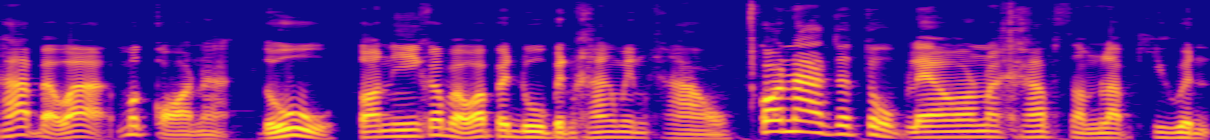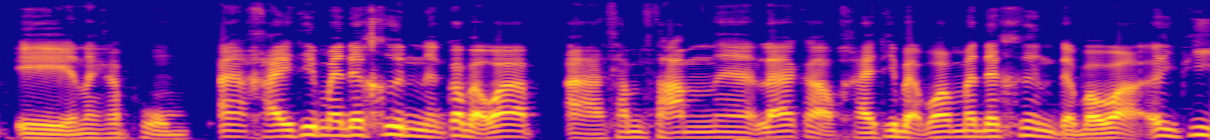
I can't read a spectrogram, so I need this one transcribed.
ถ้าแบบว่าเมื่อก่อนอะดู ตอนนี้ก็แบบว่าไปดูเป็นครั้งเป็นคราว ก็น่าจะจบแล้วนะครับสำหรับ Q&A นะครับผมอ่าใครที่ไม่ได้ขึ้นเนี่ยก็แบบว่าอ่าซ้ำๆเนี่ยและกับใครที่แบบว่าไม่ได้ขึ้น แต่แบบว่าเอ้ยพี่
